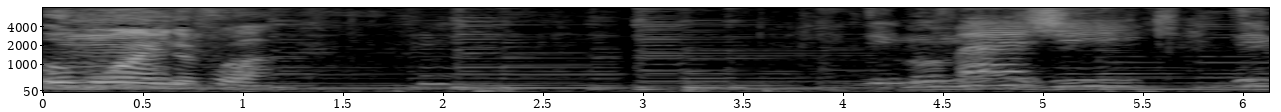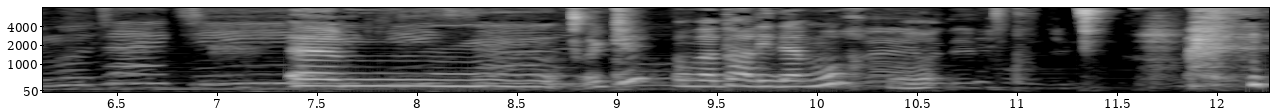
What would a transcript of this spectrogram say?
au moins une fois. Des mots magiques, des mots tactiques. Euh, ok, on va parler d'amour.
